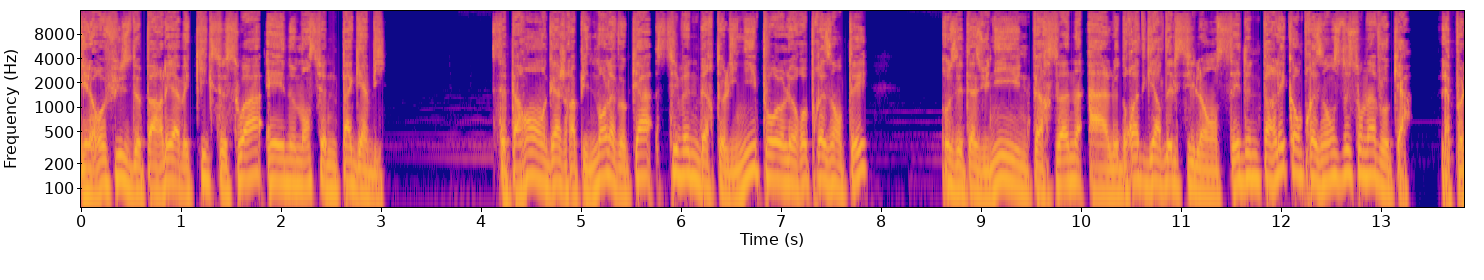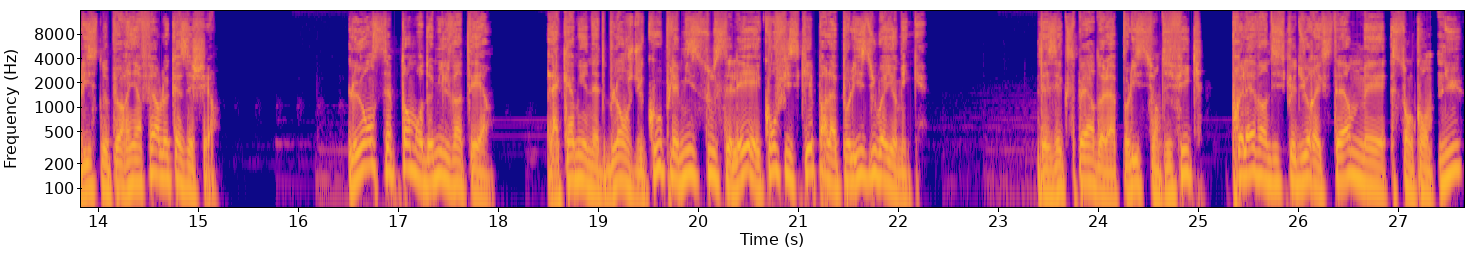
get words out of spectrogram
Il refuse de parler avec qui que ce soit et ne mentionne pas Gabi. Ses parents engagent rapidement l'avocat Steven Bertolini pour le représenter. Aux États-Unis, une personne a le droit de garder le silence et de ne parler qu'en présence de son avocat. La police ne peut rien faire le cas échéant. Le 11 septembre 2021, la camionnette blanche du couple est mise sous scellé et confisquée par la police du Wyoming. Des experts de la police scientifique prélèvent un disque dur externe, mais son contenu,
